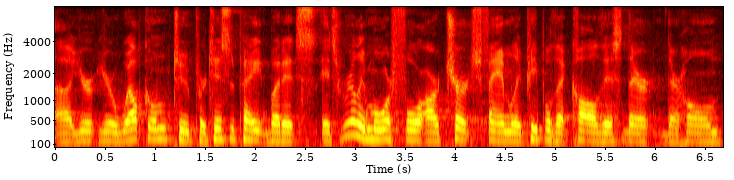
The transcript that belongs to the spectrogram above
uh, you're, you're welcome to participate, but it's, it's really more for our church family, people that call this their, their home,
